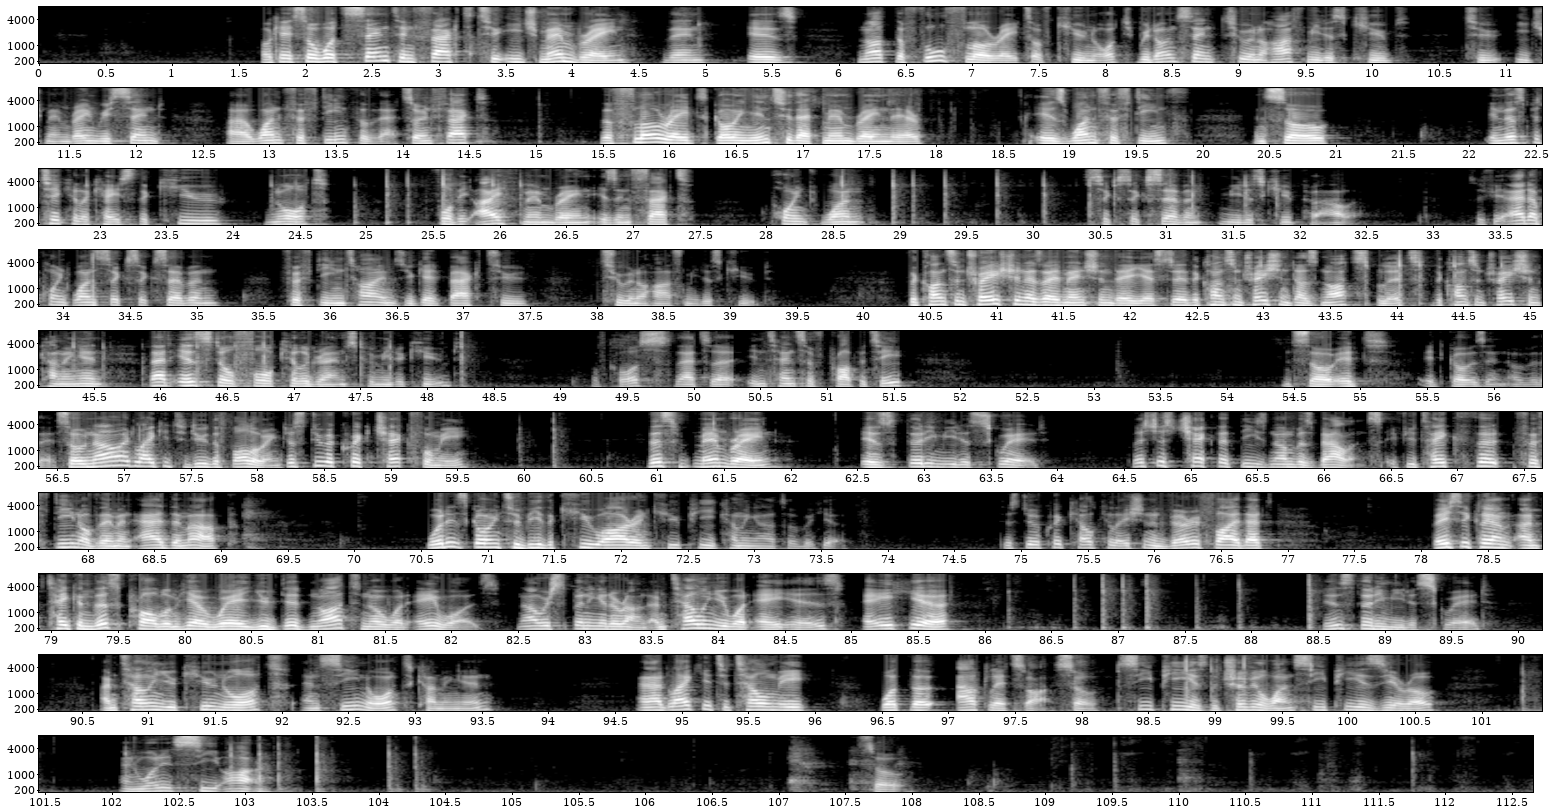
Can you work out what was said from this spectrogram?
Okay, so what's sent in fact to each membrane then is not the full flow rate of Q naught. We don't send two and a half meters cubed to each membrane. We send uh, 1 15th of that. So in fact, the flow rate going into that membrane there is 1 15th. And so in this particular case, the Q naught for the ith membrane is in fact 0.1667 meters cubed per hour. So if you add up 0.1667 15 times, you get back to two and a half meters cubed. The concentration, as I mentioned there yesterday, the concentration does not split. The concentration coming in, that is still four kilograms per meter cubed. Of course, that's an intensive property. And so it, it goes in over there. So now I'd like you to do the following. Just do a quick check for me. This membrane is 30 meters squared. Let's just check that these numbers balance. If you take 15 of them and add them up, what is going to be the QR and QP coming out over here? Just do a quick calculation and verify that basically I'm, I'm taking this problem here where you did not know what A was. Now we're spinning it around. I'm telling you what A is. A here is 30 meters squared. I'm telling you Q naught and C naught coming in. And I'd like you to tell me what the outlets are. So CP is the trivial one. CP is 0. And what is CR? So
